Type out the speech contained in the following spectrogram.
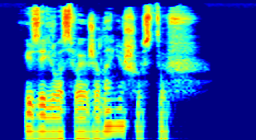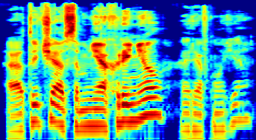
— изъявила свое желание Шустов. — А ты часом не охренел? — рявкнул я.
